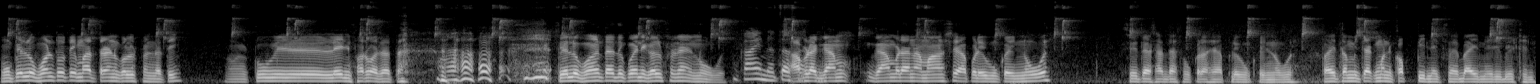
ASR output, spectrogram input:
હું પેલું ભણતો તે મારે ત્રણ ગર્લફ્રેન્ડ હતી. ટુ વ્હીલ લઈને ફરવા જતા. પેલું ભણતા તો કોઈની ગર્લફ્રેન્ડ ન હોય. કાંઈ નતા આપણા ગામ ગામડાના માણસે આપણે એવું કંઈ ન હોય. સીધા સાદા છોકરા છે આપણે એવું કંઈ ન હોય. ભાઈ તમે ક્યાંક મને કપી નાખશો બાઈ મેરી બેઠીને.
